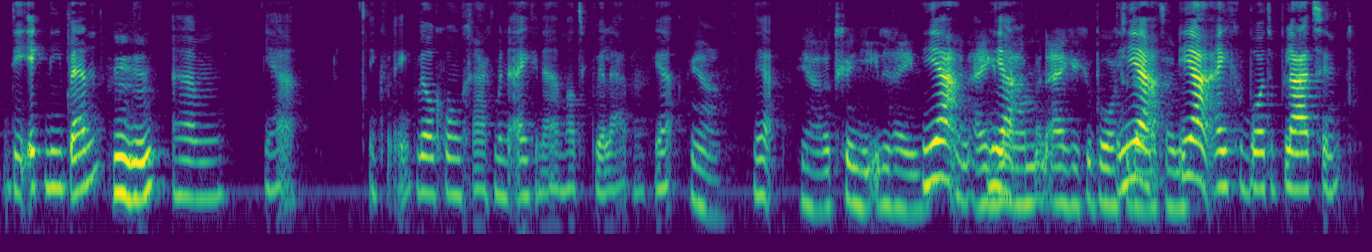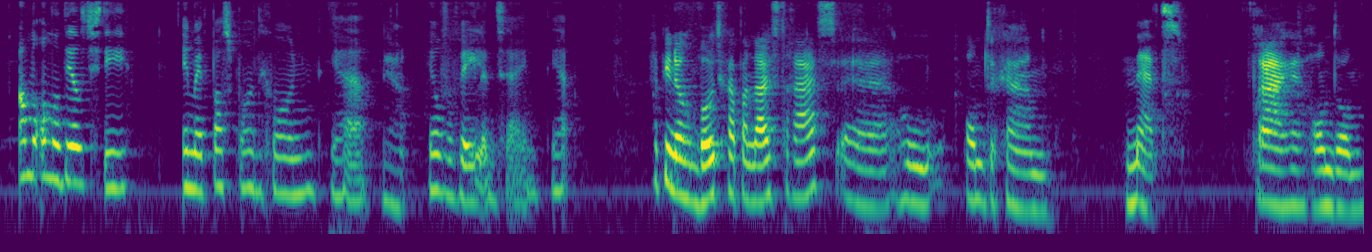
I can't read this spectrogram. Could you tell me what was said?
die ik niet ben. Mhm. Ehm, ja, ik, ik wil gewoon graag mijn eigen naam had ik willen hebben. Ja, ja. Ja. Ja, dat gun je iedereen. Ja, Een eigen ja. naam, een eigen Ja, geboortedatum. ja, eigen geboorteplaats en allemaal onderdeeltjes die in mijn paspoort gewoon ja, Ja. heel vervelend zijn. Ja. Heb je nog een boodschap aan luisteraars? eh, hoe om te gaan met vragen rondom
